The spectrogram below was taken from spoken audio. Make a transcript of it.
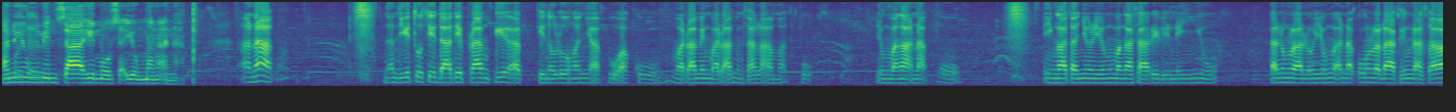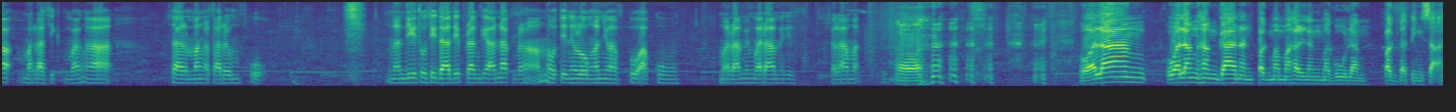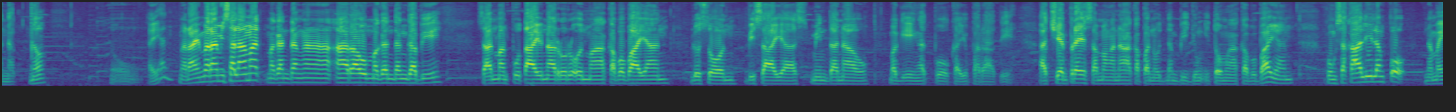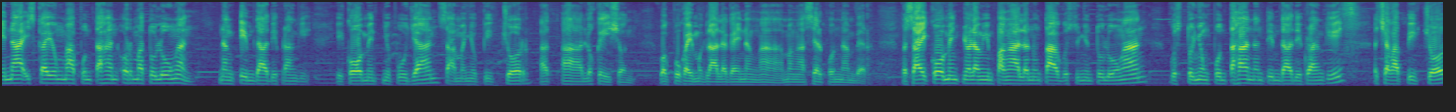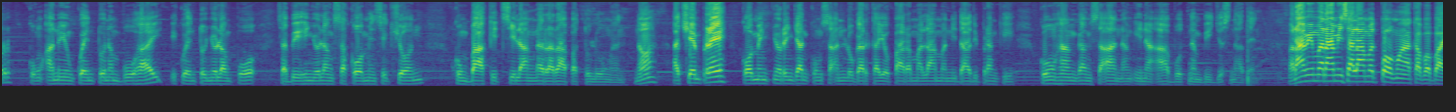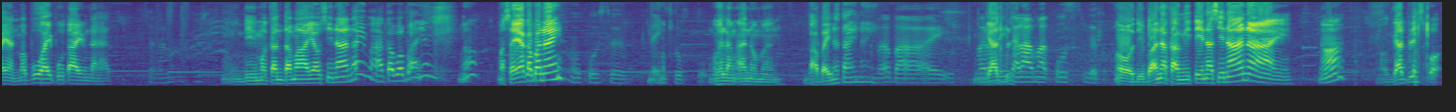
Ano Opo, yung sir. mensahe mo sa iyong mga anak? Anak, nandito si Daddy Frankie at tinulungan niya po ako. Maraming maraming salamat po. Yung mga anak ko, ingatan niyo yung mga sarili ninyo. Lalong-lalo yung anak kong lalaking nasa malasik mga sa mga tarim po. Nandito si Daddy Frankie anak na ano, tinulungan niya po ako. Maraming maraming salamat. Oo. walang walang hangganan pagmamahal ng magulang pagdating sa anak, no? So, ayan, maraming maraming salamat. Magandang ah, araw, magandang gabi. Saan man po tayo naroroon mga kababayan, Luzon, Visayas, Mindanao, mag-iingat po kayo parati. At syempre sa mga nakakapanood ng bidyong ito mga kababayan, kung sakali lang po na may nais kayong mapuntahan or matulungan ng Team Daddy Frankie, i-comment nyo po dyan, sama nyo picture at ah, location. Huwag po kayo maglalagay ng ah, mga cellphone number. Basta i-comment nyo lang yung pangalan ng tao gusto nyong tulungan, gusto nyong puntahan ng Team Daddy Frankie, at saka picture kung ano yung kwento ng buhay, ikwento nyo lang po, sabihin nyo lang sa comment section kung bakit sila ang nararapat tulungan, no? At syempre, comment nyo rin dyan kung saan lugar kayo para malaman ni Daddy Frankie kung hanggang saan ang inaabot ng videos natin. Maraming maraming salamat po mga kababayan. Mabuhay po tayong lahat. Hindi magkandamayaw si nanay, mga kababayan. No? Masaya ka ba, nay? Opo, sir. Thank you po. Walang ano man. Babay na tayo, nay. Bye-bye. God Maraming bless. salamat po, sir. Oh, di ba? Nakangiti na si nanay. No? Oh, God bless po.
